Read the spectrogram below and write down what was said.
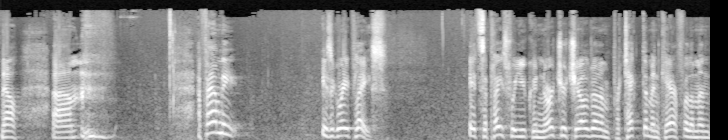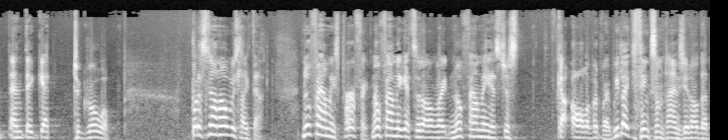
Now, um, a family is a great place. It's a place where you can nurture children and protect them and care for them, and, and they get to grow up. But it's not always like that. No family is perfect. No family gets it all right. No family has just got all of it right. We'd like to think sometimes, you know, that,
